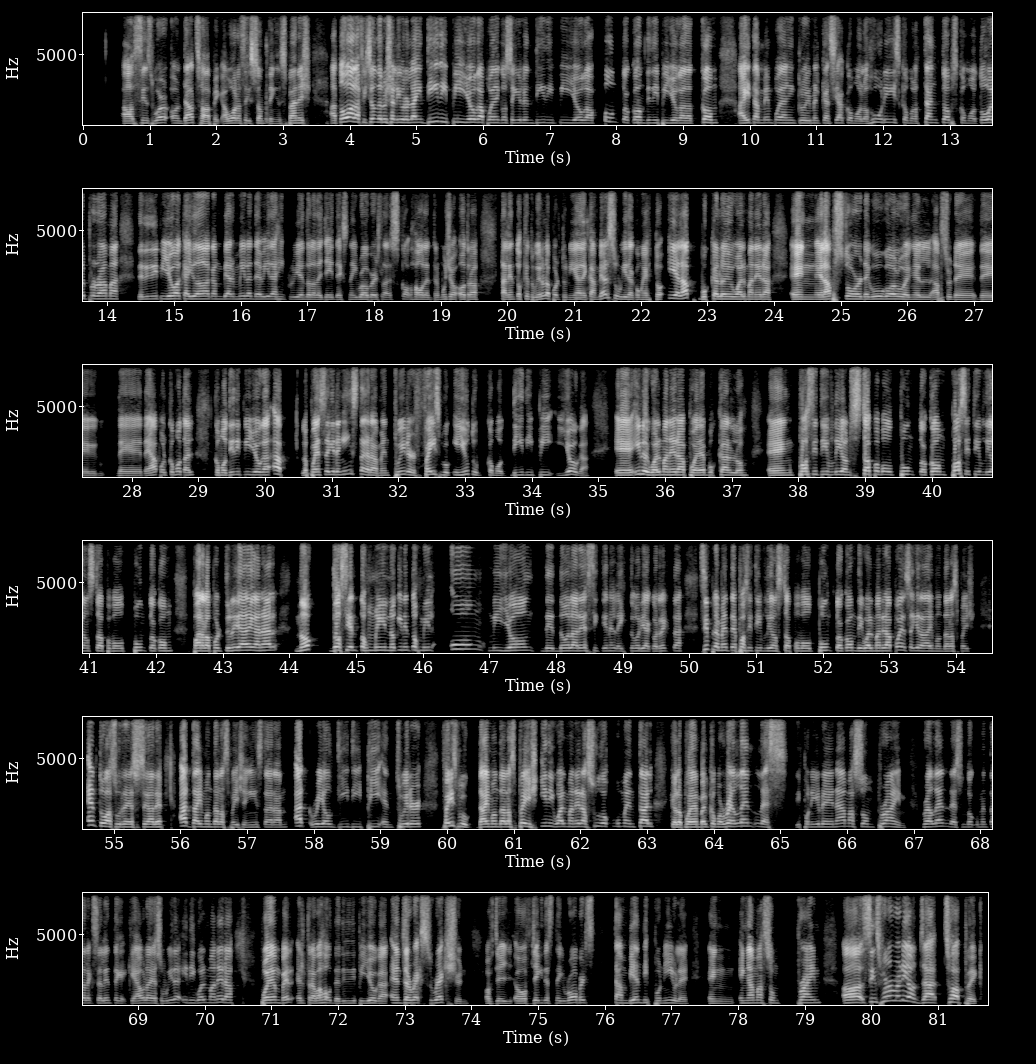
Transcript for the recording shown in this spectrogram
Uh, since we're on that topic, I want to say something in Spanish. A toda la afición de lucha libre online, DDP Yoga pueden conseguirlo en ddpyoga.com, ddpyoga.com. Ahí también pueden incluir mercancía como los hoodies, como los tank tops, como todo el programa de DDP Yoga que ha ayudado a cambiar miles de vidas, incluyendo la de J. Dexney Roberts, la de Scott Hall, entre muchos otros talentos que tuvieron la oportunidad de cambiar su vida con esto. Y el app, búscalo de igual manera en el App Store de Google o en el App Store de, de de, Apple como tal, como DDP Yoga App. Los pueden seguir en Instagram, en Twitter, Facebook y YouTube como DDP Yoga. Eh, y de igual manera puedes buscarlos en positivelyunstoppable.com, positivelyunstoppable.com para la oportunidad de ganar no 200 mil, no 500 mil, un millón de dólares si tienes la historia correcta. Simplemente positivelyunstoppable.com. De igual manera pueden seguir a Diamond Dallas Page en todas sus redes sociales, at Diamond Dallas Page en Instagram, at RealDDP en Twitter, Facebook, Diamond Dallas Page, y de igual manera su documental, que lo pueden ver como Relentless, disponible en Amazon Prime. Relentless, un documental excelente que, habla de su vida, y de igual manera pueden ver el trabajo de DDP Yoga and the Resurrection of, of Jake the Snake Roberts, también disponible en, en Amazon Prime. Uh, since we're already on that topic,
